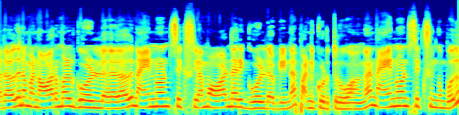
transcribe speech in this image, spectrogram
அதாவது நம்ம நார்மல் கோல்டு அதாவது நைன் ஒன் சிக்ஸ் இல்லாமல் ஆர்டினரி கோல்டு அப்படின்னா பண்ணி கொடுத்துருவாங்க. நைன் ஒன் சிக்ஸுங்கும் போது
